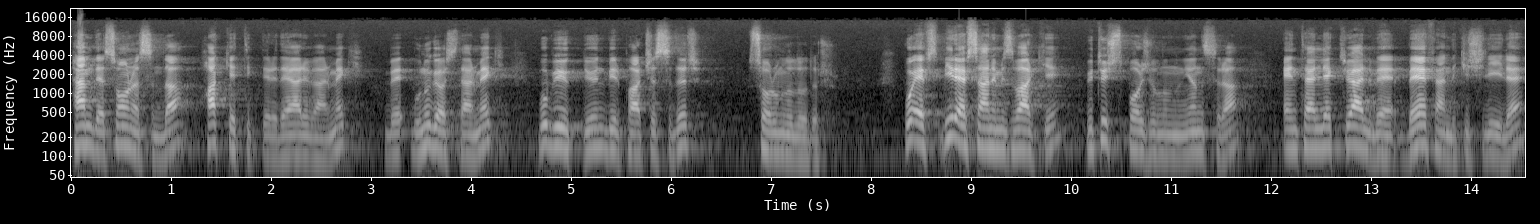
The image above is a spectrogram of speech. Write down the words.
hem de sonrasında hak ettikleri değeri vermek ve bunu göstermek bu büyüklüğün bir parçasıdır, sorumluluğudur. Bu bir efsanemiz var ki müthiş sporculuğunun yanı sıra entelektüel ve beyefendi kişiliğiyle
